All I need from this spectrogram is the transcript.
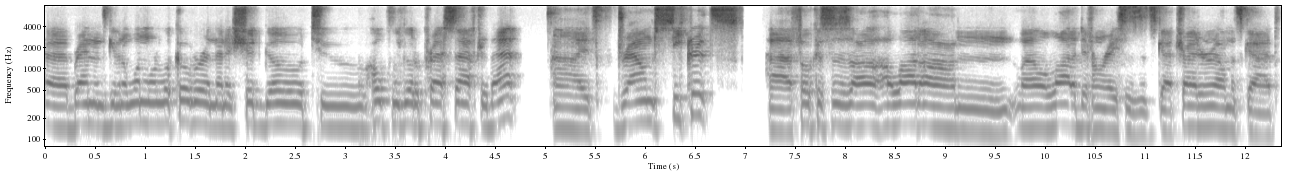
Uh, Brandon's given it one more look over, and then it should go to hopefully go to press after that. Uh, it's Drowned Secrets. Uh, focuses a, a, lot on well, a lot of different races. It's got Trident Realm. It's got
